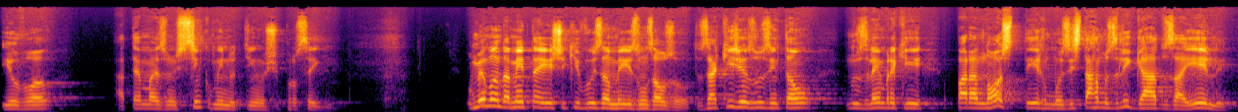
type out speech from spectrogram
E eu vou até mais uns cinco minutinhos prosseguir. O meu mandamento é este: que vos ameis uns aos outros. Aqui Jesus então nos lembra que para nós termos, estarmos ligados a Ele,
